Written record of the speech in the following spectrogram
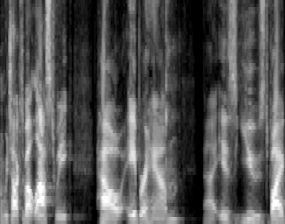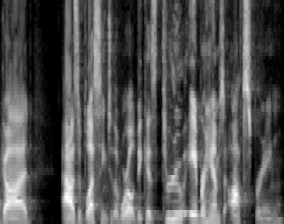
And we talked about last week how Abraham uh, is used by God as a blessing to the world because through Abraham's offspring,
